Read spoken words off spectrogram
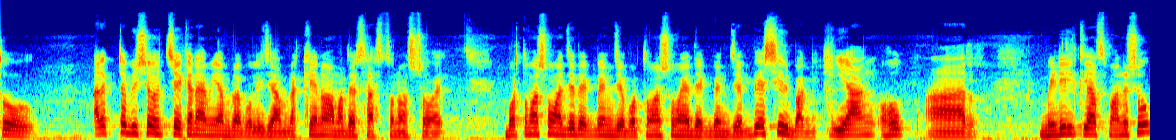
তো আরেকটা বিষয় হচ্ছে এখানে আমি আমরা বলি যে আমরা কেন আমাদের স্বাস্থ্য নষ্ট হয়। বর্তমান সমাজে দেখবেন যে, বর্তমান সময়ে দেখবেন যে বেশিরভাগ ইয়াং হোক আর মিডিল ক্লাস মানুষ হোক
